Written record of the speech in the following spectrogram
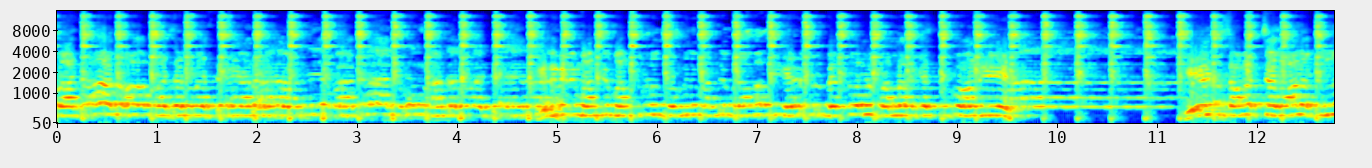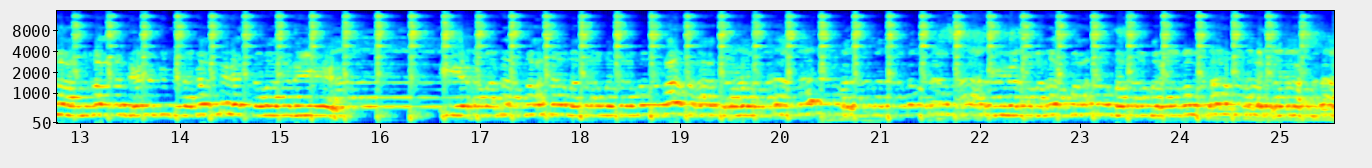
పాఠాలు బట్టలు పట్టారు అడవియ పాఠాలు ఎనిమిది మంది మంత్రులు తొమ్మిది మంది బ్రాహ్మణులు ఏడుగురు పెద్దోళ్ళు పల్లాకెత్తుకొని ఏడు సంవత్సరాల పిల్ల అనురాధ దేవుడికి పిలగాన్ని రెచ్చవాని రామ రామ రామ రామ రామ రామ రామ రామ రామ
